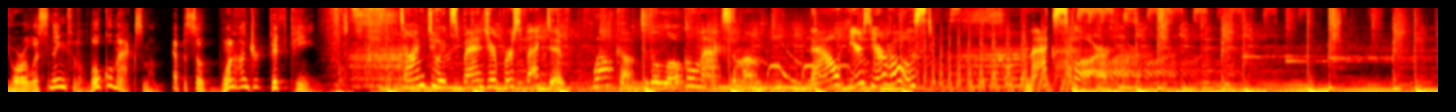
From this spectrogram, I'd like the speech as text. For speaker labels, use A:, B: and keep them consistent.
A: You're listening to the Local Maximum, episode 115.
B: Time to expand your perspective. Welcome to the Local Maximum. Now, here's your host, Max Sklar.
